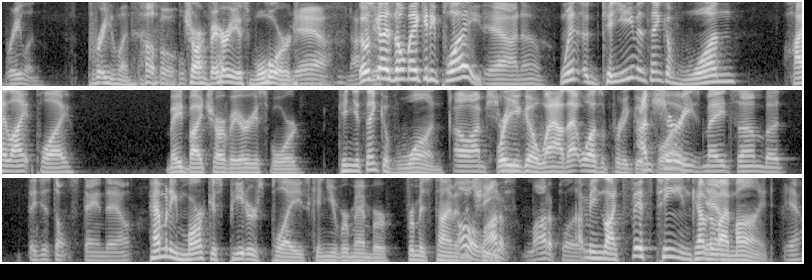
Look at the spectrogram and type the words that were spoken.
Breeland. Breeland. Oh. Charvarius Ward. Yeah, Those good. guys don't make any plays. Yeah, I know. When uh, can you even think of one highlight play made by Charvarius Ward? Can you think of one Oh, I'm sure. where you go, "Wow, that was a pretty good I'm play." sure he's made some, but they just don't stand out. How many Marcus Peters plays can you remember from his time at Oh, the a Chiefs? lot of lot of plays. I mean, like 15 come to my mind. Yeah.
